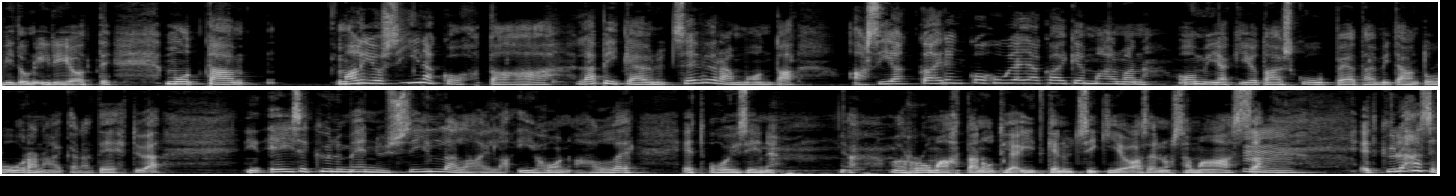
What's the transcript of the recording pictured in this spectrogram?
vitun idiootti. Mutta mä olin jo siinä kohtaa läpikäynyt sen verran monta asiakkaiden kohuja ja kaiken maailman omiakin jotain skuuppeja tai mitä on tullut uran aikana tehtyä, niin ei se kyllä mennyt sillä lailla ihon alle, että oisin romahtanut ja itkenyt sikiöasennossa maassa. Mm. Et kyllähän se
